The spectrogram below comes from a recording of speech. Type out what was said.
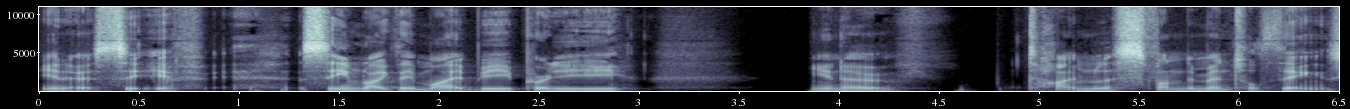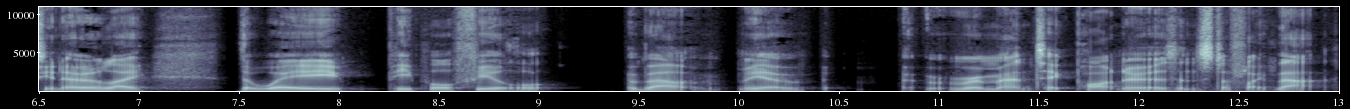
you know, see if seem like they might be pretty, you know, timeless fundamental things, you know, like the way people feel about, you know, romantic partners and stuff like that.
